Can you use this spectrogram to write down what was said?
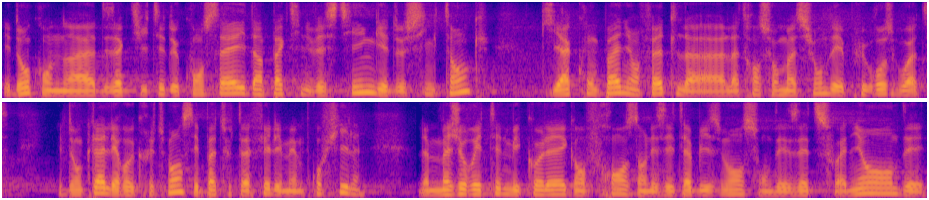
Et donc, on a des activités de conseil, d'impact investing et de think tank qui accompagnent en fait la, la transformation des plus grosses boîtes. Et donc là, les recrutements, c'est pas tout à fait les mêmes profils. La majorité de mes collègues en France dans les établissements sont des aides-soignants, des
